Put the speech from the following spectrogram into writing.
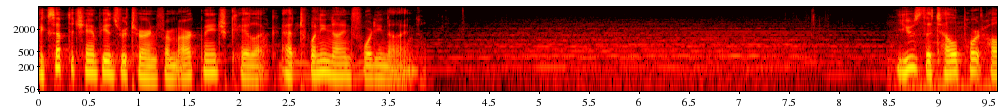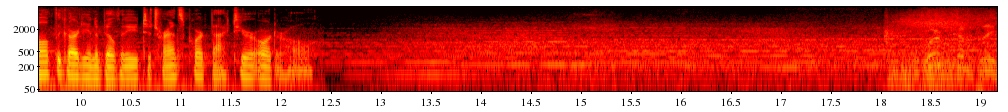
Accept the champion's return from Archmage Kalec at 2949. Use the Teleport Hall of the Guardian ability to transport back to your Order Hall. Work complete.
